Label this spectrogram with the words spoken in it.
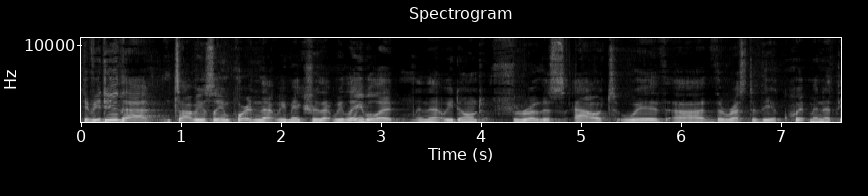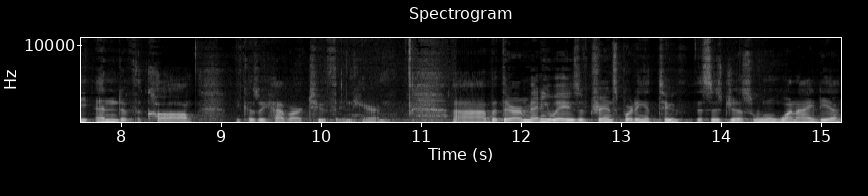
If you do that, it's obviously important that we make sure that we label it and that we don't throw this out with uh, the rest of the equipment at the end of the call because we have our tooth in here. Uh, but there are many ways of transporting a tooth. This is just one idea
